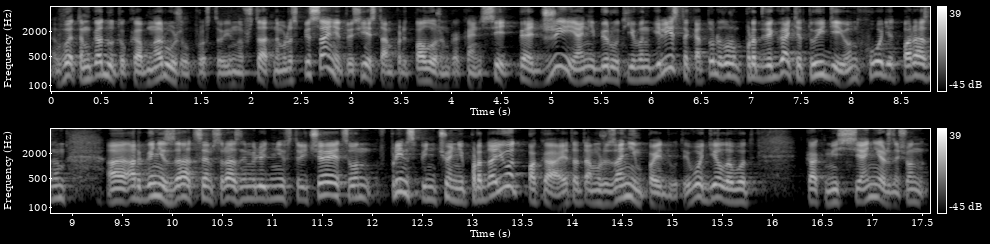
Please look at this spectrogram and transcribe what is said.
в этом году только обнаружил просто именно в штатном расписании, то есть есть там, предположим, какая-нибудь сеть 5G, и они берут евангелиста, который должен продвигать эту идею. Он ходит по разным а, организациям, с разными людьми встречается, он в принципе ничего не продает пока, это там уже за ним пойдут. Его дело вот как миссионер, значит, он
